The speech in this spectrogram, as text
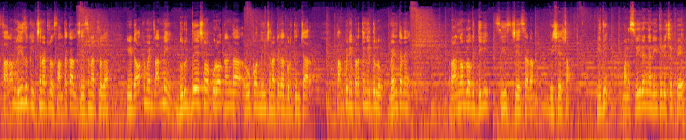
స్థలం లీజుకు ఇచ్చినట్లు సంతకాలు చేసినట్లుగా ఈ డాక్యుమెంట్లన్నీ దురుద్దేశపూర్వకంగా రూపొందించినట్టుగా గుర్తించారు. కంపెనీ ప్రతినిధులు వెంటనే రంగంలోకి దిగి సీజ్ చేసడం విశేషం. ఇది మన శ్రీరంగ నీతులు చెప్పే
